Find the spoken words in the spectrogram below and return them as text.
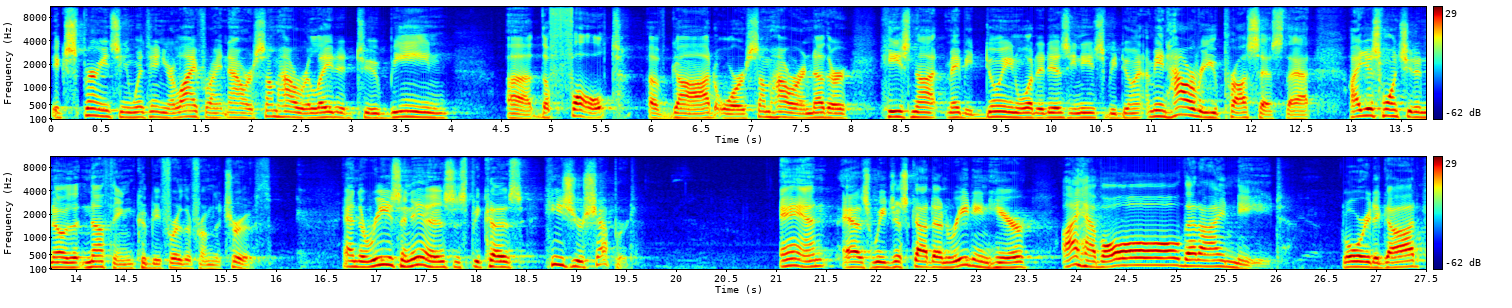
experiencing within your life right now are somehow related to being uh, the fault of God or somehow or another he's not maybe doing what it is he needs to be doing. I mean, however you process that, I just want you to know that nothing could be further from the truth. And the reason is is because he's your shepherd. And as we just got done reading here, I have all that I need. Glory to God.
